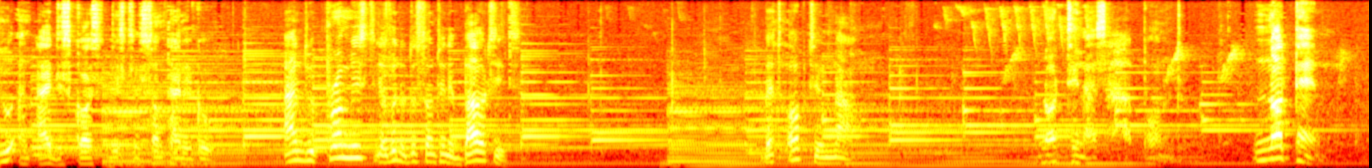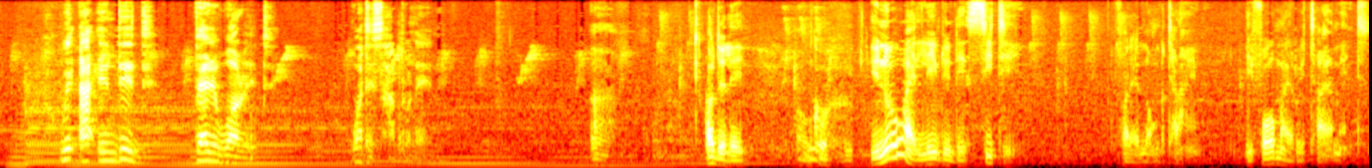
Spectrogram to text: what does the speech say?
You and I discussed this thing some time ago. And you promised you're going to do something about it. But up till now, nothing has happened. Nothing. We are indeed very worried. What is happening? Ah, Odili, Uncle, you know I lived in the city for a long time before my retirement.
